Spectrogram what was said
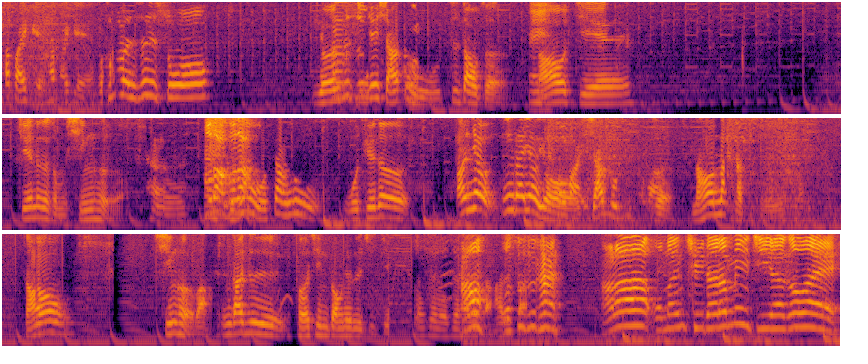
他白给他白给，他们是说有人是直接峡谷制造者，然后接接那个什么星河。嗯，勾到勾到。我上路，我觉得。好像要应该要有峡谷制造者，然后纳什，然后星河吧，应该是核心装就这几件。好，我试试看。好了，我们取得了秘籍了，各位。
